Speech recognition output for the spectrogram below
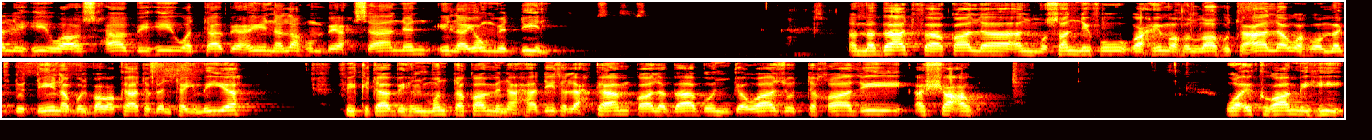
آله وأصحابه والتابعين لهم بإحسان إلى يوم الدين. أما بعد فقال المصنف رحمه الله تعالى وهو مجد الدين أبو البركات بن تيمية في كتابه المنتقى من أحاديث الأحكام قال باب جواز اتخاذ الشعر وإكرامه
